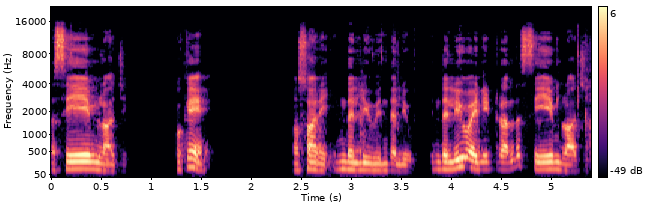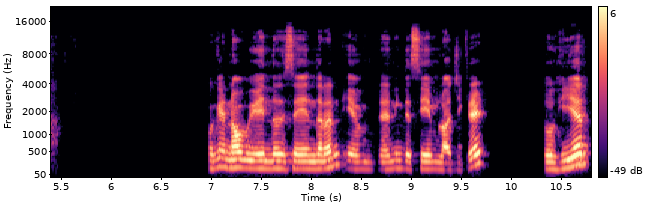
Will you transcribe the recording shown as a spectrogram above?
The same logic. Okay oh, sorry in the leave in the leave in the leave i need to run the same logic. Okay now we in the same run i'm running the same logic right? So here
